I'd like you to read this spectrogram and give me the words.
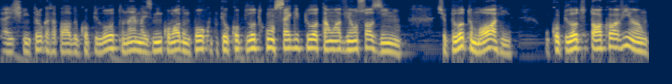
a gente entrou com essa palavra do copiloto, né? Mas me incomoda um pouco porque o copiloto consegue pilotar um avião sozinho. Se o piloto morre, o copiloto toca o avião.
